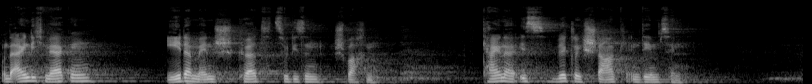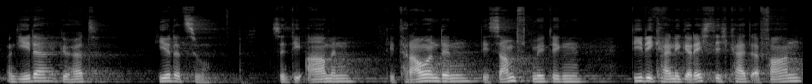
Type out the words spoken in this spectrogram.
und eigentlich merken, jeder Mensch gehört zu diesen Schwachen. Keiner ist wirklich stark in dem Sinn. Und jeder gehört hier dazu. sind die Armen, die Trauernden, die Sanftmütigen, die, die keine Gerechtigkeit erfahren,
